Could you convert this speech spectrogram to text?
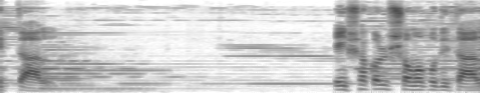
একতাল এই সকল সমপদী তাল।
